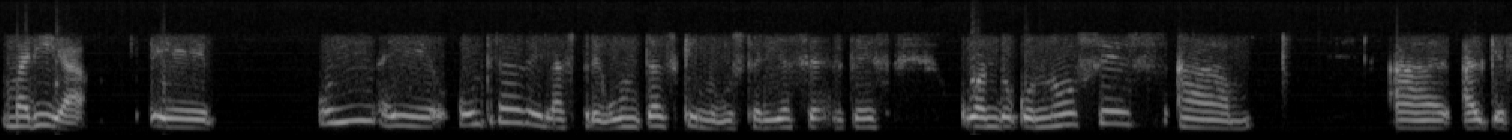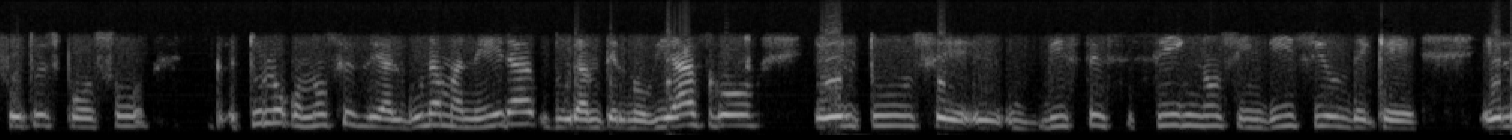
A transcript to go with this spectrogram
María, eh, un, eh, otra de las preguntas que me gustaría hacerte es, cuando conoces a, al que fue tu esposo, ¿tú lo conoces de alguna manera durante el noviazgo? ¿Él, tú, se, viste signos, indicios de que él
